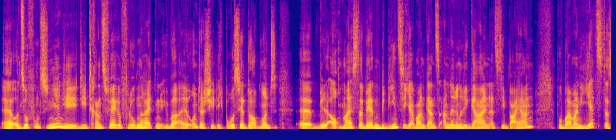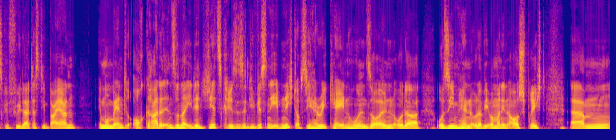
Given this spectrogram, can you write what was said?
Äh, und so funktionieren die, die Transfergeflogenheiten überall unterschiedlich. Borussia Dortmund äh, will auch Meister werden, bedient sich aber an ganz anderen Regalen als die Bayern. Wobei man jetzt das Gefühl hat, dass die Bayern im Moment auch gerade in so einer Identitätskrise sind. Die wissen eben nicht, ob sie Harry Kane holen sollen oder Osimhen oder wie immer man ihn ausspricht, ähm,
